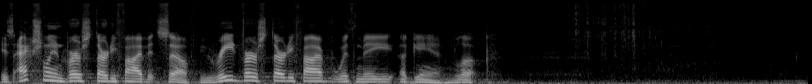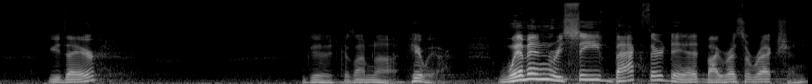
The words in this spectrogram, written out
is actually in verse 35 itself. If you read verse 35 with me again, look. You there? Good, because I'm not. Here we are. Women received back their dead by resurrection.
